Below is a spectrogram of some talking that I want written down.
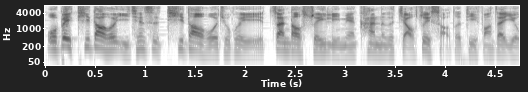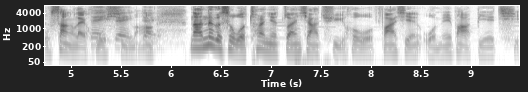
我被踢到和，以前是踢到我就会站到水里面看那个脚最少的地方，再游上来呼吸嘛啊。那那个时候我突然间钻下去以后，我发现我没办法憋气，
